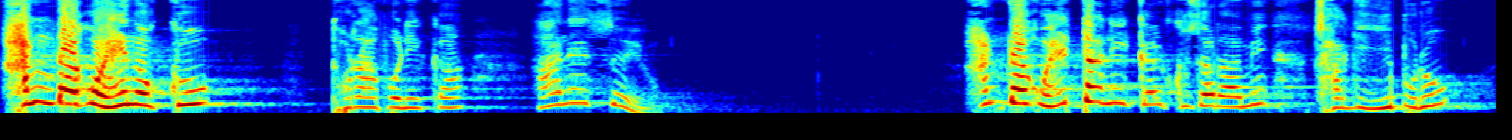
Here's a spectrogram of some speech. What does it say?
한다고 해놓고 돌아보니까 안 했어요. 한다고 했다니까 그 사람이 자기 입으로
